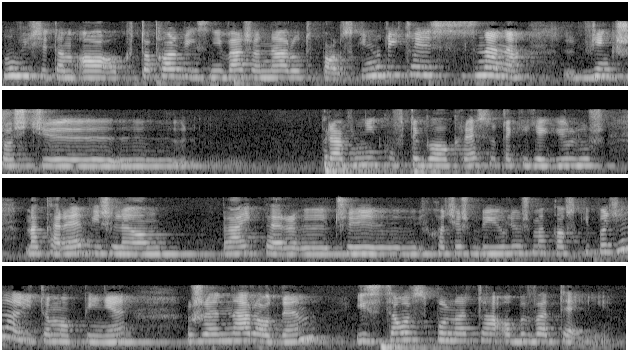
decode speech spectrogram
Mówi się tam o ktokolwiek znieważa naród polski. No i to jest znana większość yy, prawników tego okresu, takich jak Juliusz Makarewicz, Leon Piper yy, czy chociażby Juliusz Makowski podzielali tę opinię, że narodem jest cała wspólnota obywateli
